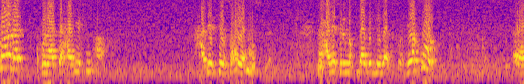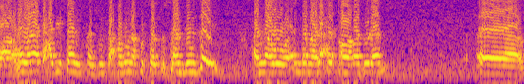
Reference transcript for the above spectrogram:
قالت هناك حديث آخر حديث صحيح مسلم من حديث المقداد بن الأسود يقول هناك حديثان أنتم تحفظون قصة أسلام بن زيد أنه عندما لحق رجلا آه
